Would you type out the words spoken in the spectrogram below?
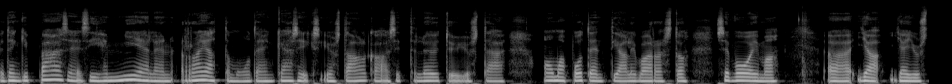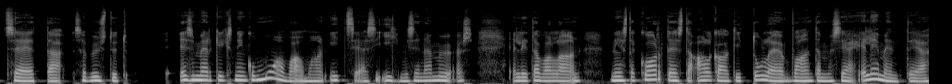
jotenkin pääsee siihen mielen rajattomuuteen käsiksi, josta alkaa sitten löytyä just tämä oma potentiaalivarasto, se voima ää, ja, ja just se, että sä pystyt esimerkiksi niin kuin muovaamaan itseäsi ihmisenä myös. Eli tavallaan niistä korteista alkaakin tulee vaan tämmöisiä elementtejä,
